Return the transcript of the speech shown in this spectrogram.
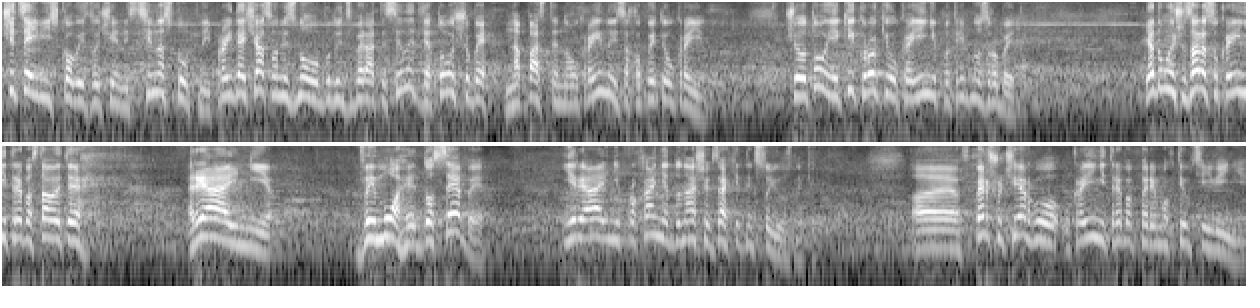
чи цей військовий злочинець, чи наступний, пройде час, вони знову будуть збирати сили для того, щоб напасти на Україну і захопити Україну. Щодо того, які кроки Україні потрібно зробити. Я думаю, що зараз Україні треба ставити реальні вимоги до себе і реальні прохання до наших західних союзників. Е, В першу чергу Україні треба перемогти в цій війні.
